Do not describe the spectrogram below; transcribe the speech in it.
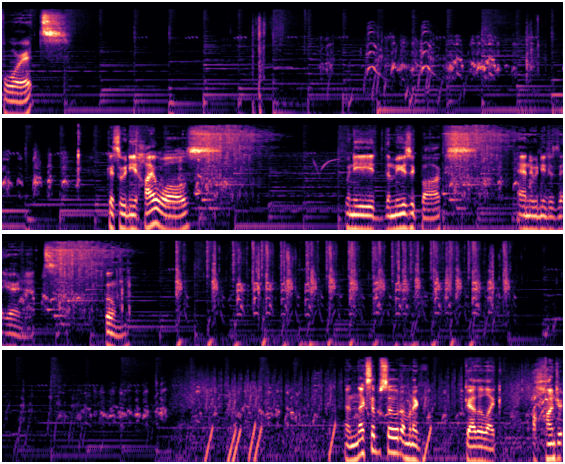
for it. Okay, so we need high walls. We need the music box. And we need the air nets. Boom. And next episode, I'm gonna gather like a hundred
